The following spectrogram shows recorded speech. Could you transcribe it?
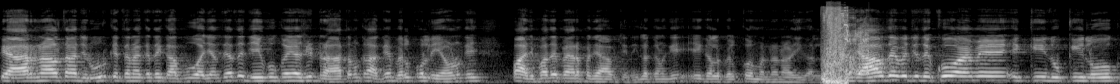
ਪਿਆਰ ਨਾਲ ਤਾਂ ਜ਼ਰੂਰ ਕਿਤੇ ਨਾ ਕਿਤੇ ਕਾਬੂ ਆ ਜਾਂਦੇ ਆ ਤੇ ਜੇ ਕੋਈ ਕਹੇ ਅਸੀਂ ਡਰਾ ਧਮਕਾ ਕੇ ਬਿਲਕੁਲ ਨਹੀਂ ਆਉਣਗੇ ਭਾਜਪਾ ਦੇ ਪੈਰ ਪੰਜਾਬ 'ਚ ਨਹੀਂ ਲੱਗਣਗੇ, ਇਹ ਗੱਲ ਬਿਲਕੁਲ ਮੰਨਣ ਵਾਲੀ ਗੱਲ ਹੈ। ਪੰਜਾਬ ਦੇ ਵਿੱਚ ਦੇਖੋ, ਐਵੇਂ ਇੱਕੀ ਦੁੱਕੀ ਲੋਕ,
